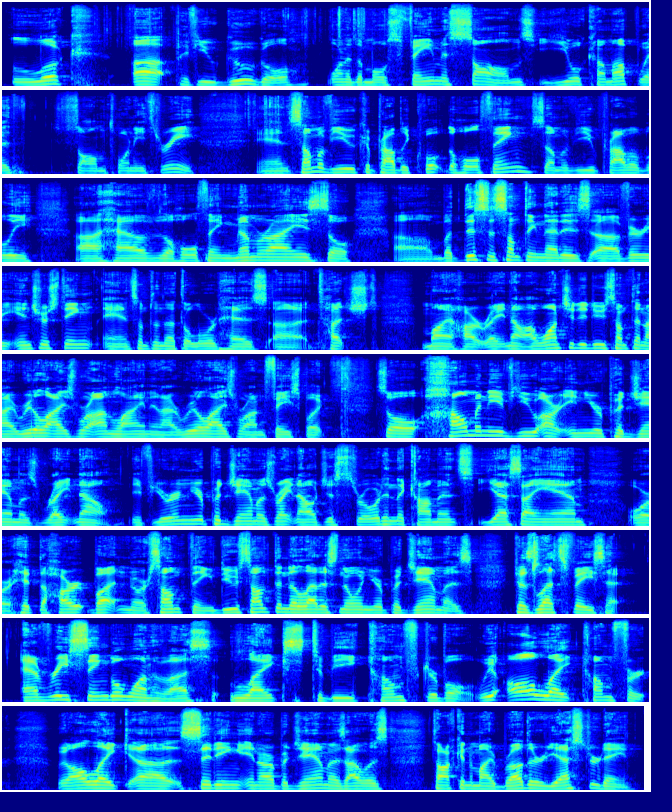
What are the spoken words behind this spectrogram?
look up, if you Google one of the most famous Psalms, you'll come up with Psalm 23. And some of you could probably quote the whole thing. Some of you probably uh, have the whole thing memorized. So, um, but this is something that is uh, very interesting and something that the Lord has uh, touched my heart right now. I want you to do something. I realize we're online and I realize we're on Facebook. So, how many of you are in your pajamas right now? If you're in your pajamas right now, just throw it in the comments. Yes, I am. Or hit the heart button or something. Do something to let us know in your pajamas. Because let's face it, Every single one of us likes to be comfortable. We all like comfort. We all like uh, sitting in our pajamas. I was talking to my brother yesterday,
